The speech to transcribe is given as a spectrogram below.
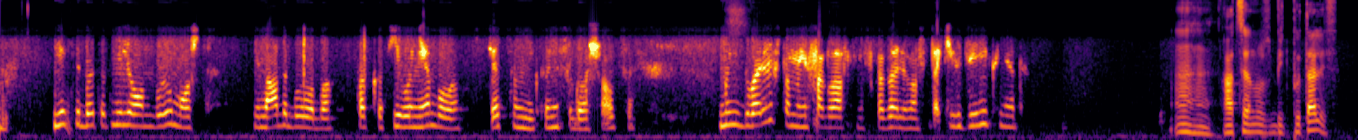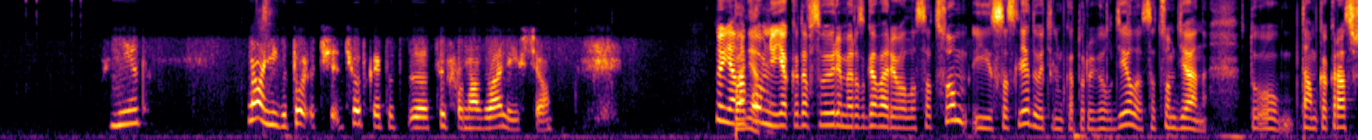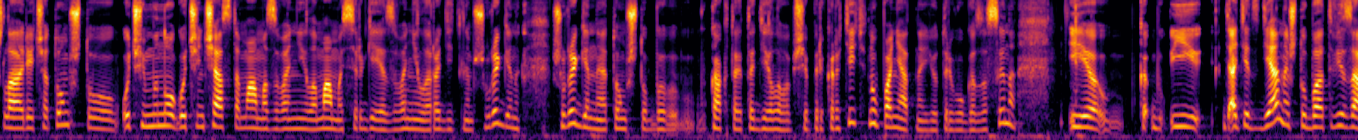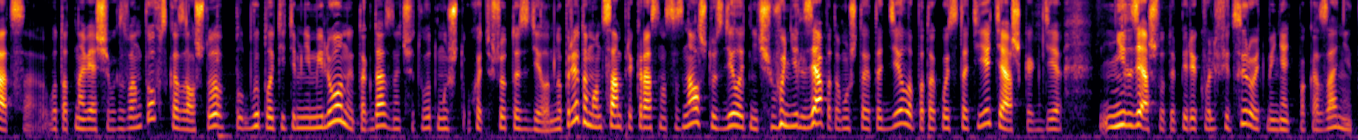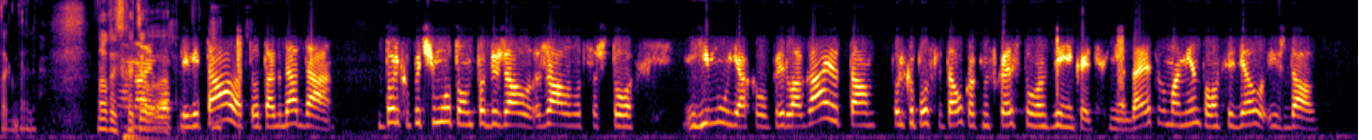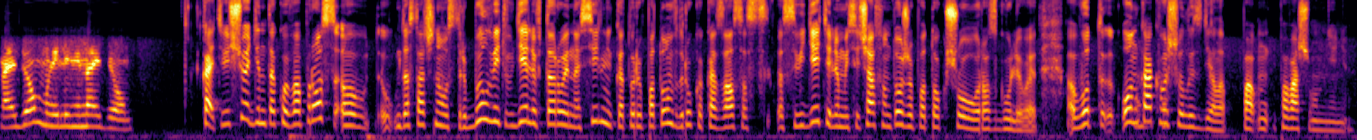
если бы этот миллион был, может, и надо было бы. Так как его не было, естественно, никто не соглашался. Мы не говорили, что мы не согласны. Сказали, у нас таких денег нет. Угу. А цену сбить пытались? Нет. Ну, они четко эту э, цифру назвали и все. Ну, я Понятно. напомню, я когда в свое время разговаривала с отцом и со следователем, который вел дело, с отцом Дианы, то там как раз шла речь о том, что очень много, очень часто мама звонила, мама Сергея звонила родителям Шурыгиных, Шурыгиной о том, чтобы как-то это дело вообще прекратить. Ну, понятно, ее тревога за сына. И, и отец Дианы, чтобы отвязаться вот от навязчивых звонков, сказал, что выплатите мне миллион, и тогда, значит, вот мы что, хоть что-то сделаем. Но при этом он сам прекрасно осознал, что сделать ничего нельзя, потому что это дело по такой статье статье тяжкой, где нельзя что-то переквалифицировать, менять показания и так далее. Ну, то есть Она хотела... его оклеветала, то тогда да. Только почему-то он побежал жаловаться, что ему якобы предлагают там, только после того, как мы сказали, что у нас денег этих нет. До этого момента он сидел и ждал, найдем мы или не найдем. Катя, еще один такой вопрос, э, достаточно острый. Был ведь в деле второй насильник, который потом вдруг оказался свидетелем, и сейчас он тоже по ток-шоу разгуливает. Вот он как вышел из дела, по, по вашему мнению?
